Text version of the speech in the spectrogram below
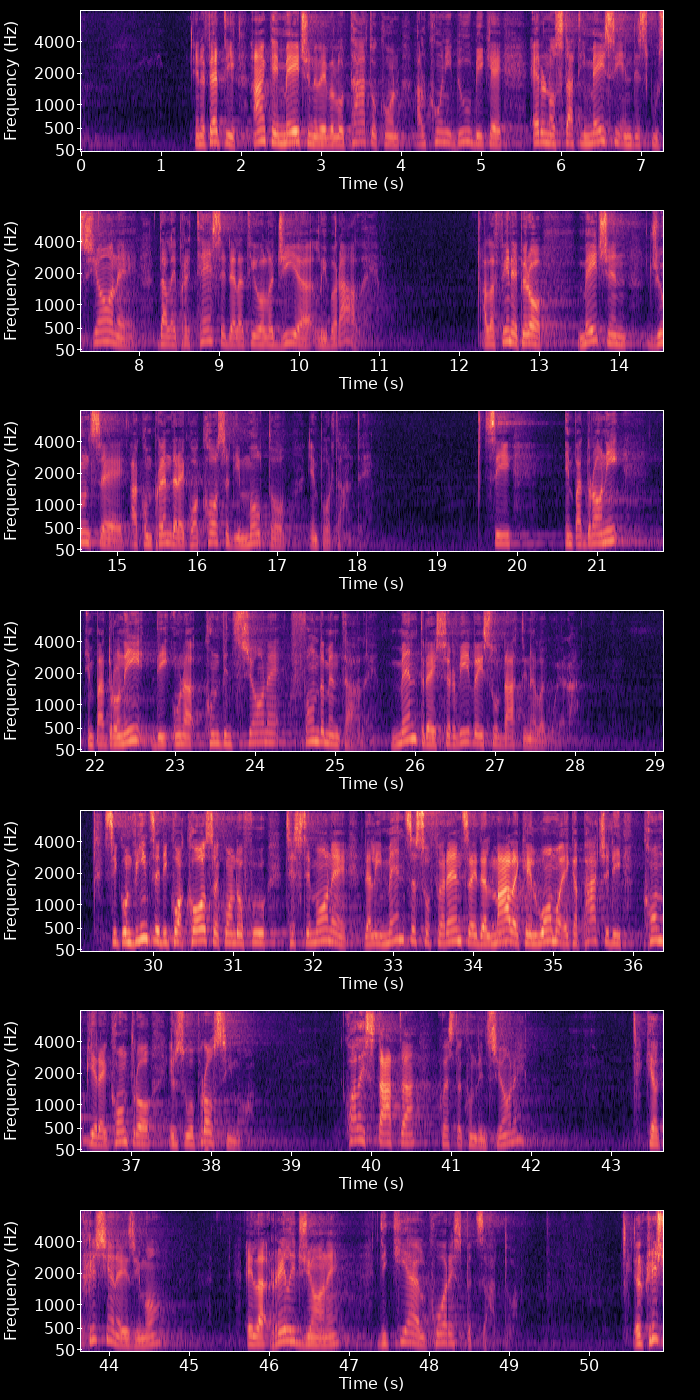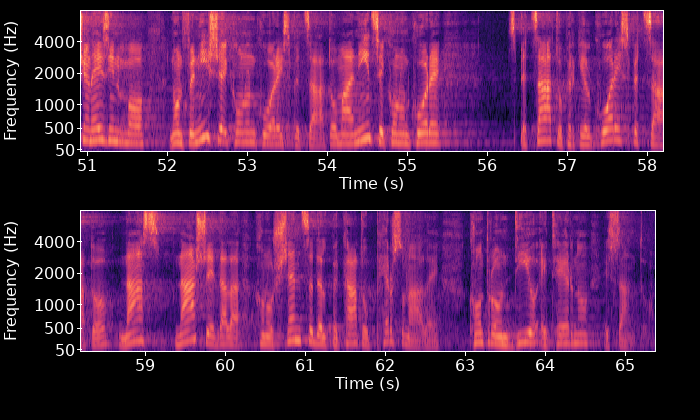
In effetti anche Machen aveva lottato con alcuni dubbi che erano stati messi in discussione dalle pretese della teologia liberale. Alla fine però Machen giunse a comprendere qualcosa di molto importante. Si impadronì, impadronì di una convinzione fondamentale mentre serviva i soldati nella guerra. Si convinse di qualcosa quando fu testimone dell'immensa sofferenza e del male che l'uomo è capace di compiere contro il suo prossimo. Qual è stata questa convinzione? che il cristianesimo è la religione di chi ha il cuore spezzato. Il cristianesimo non finisce con un cuore spezzato, ma inizia con un cuore spezzato perché il cuore spezzato nas- nasce dalla conoscenza del peccato personale contro un Dio eterno e santo.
